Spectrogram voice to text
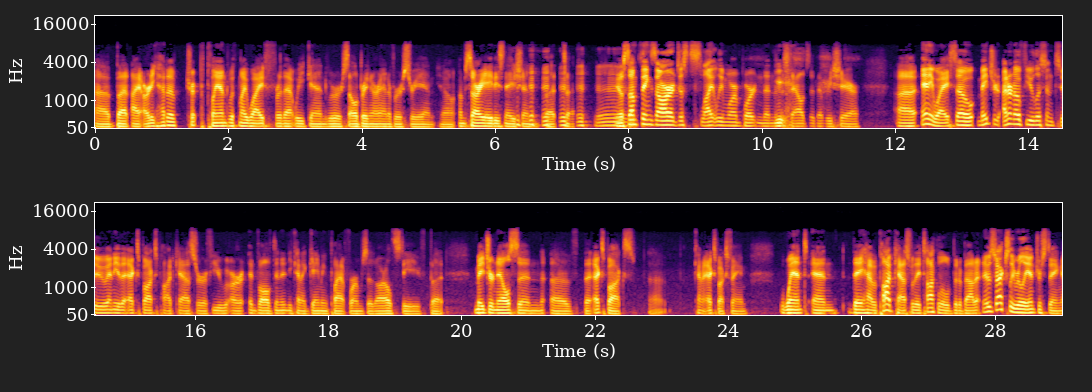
Uh, but I already had a trip planned with my wife for that weekend. We were celebrating our anniversary, and you know, I'm sorry, 80s Nation, but uh, you know, some things are just slightly more important than the nostalgia that we share. Uh, anyway, so Major, I don't know if you listen to any of the Xbox podcasts or if you are involved in any kind of gaming platforms at all, Steve, but Major Nelson of the Xbox, uh, kind of Xbox fame, went and they have a podcast where they talk a little bit about it. And it was actually really interesting.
